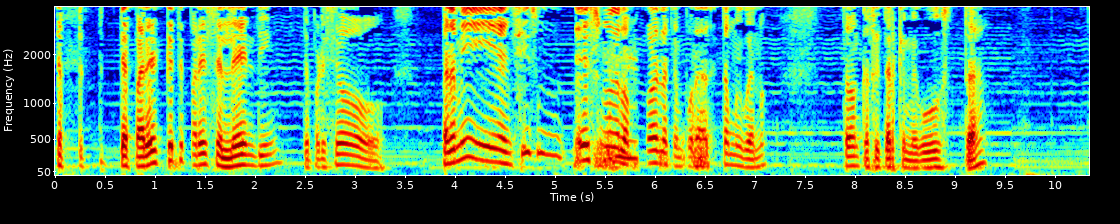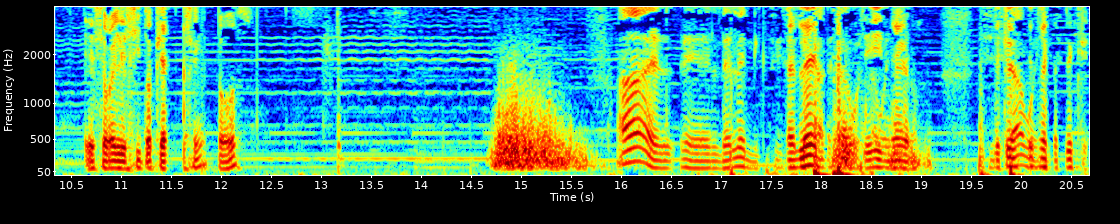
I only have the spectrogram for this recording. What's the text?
¿te, te, te pare- ¿qué te parece el ending? ¿Te pareció...? Para mí en sí es, un, es uno de los mejores de la temporada, está muy bueno. Tengo que aceptar que me gusta ese bailecito que hacen todos. Ah, el, el de Lennox, sí, El está, Lennox, está, está sí, negro. Sí, ¿De qué, buenísimo. que, estoy-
